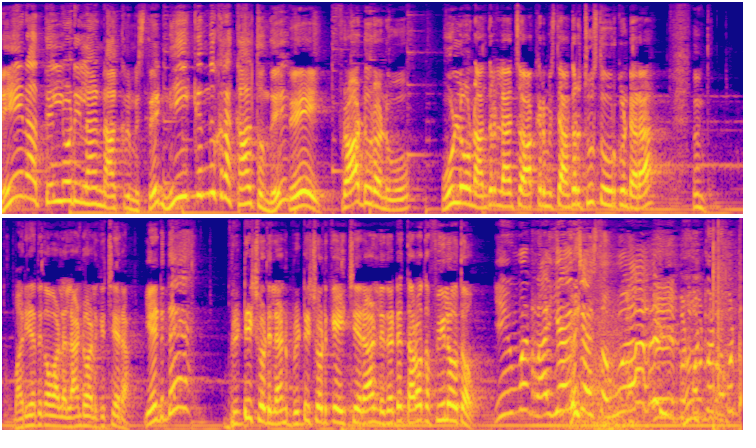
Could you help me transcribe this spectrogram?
నేను ఆ తెల్లోడి ల్యాండ్ ఆక్రమిస్తే నీకెందుకు నా కాలుతుంది? రే ఫ్రాడ్ రా నువ్వు. ఊళ్ళో ఉన్న అందరూ ల్యాండ్స్ ఆక్రమిస్తే అందరూ చూస్తూ ఊరుకుంటారా? మర్యాదగా వాళ్ళ ల్యాండ్ వాళ్ళకి ఇచ్చేరా. ఏంటిదే? బ్రిటిష్ వాడి ల్యాండ్ బ్రిటిష్ వాడికే ఇచ్చేరా? లేదంటే తర్వాత ఫీల్ అవుతావు. ఇవ్వండి రా ఏం చేస్తావు? పట్టుకోండి, పట్టుకోండి.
